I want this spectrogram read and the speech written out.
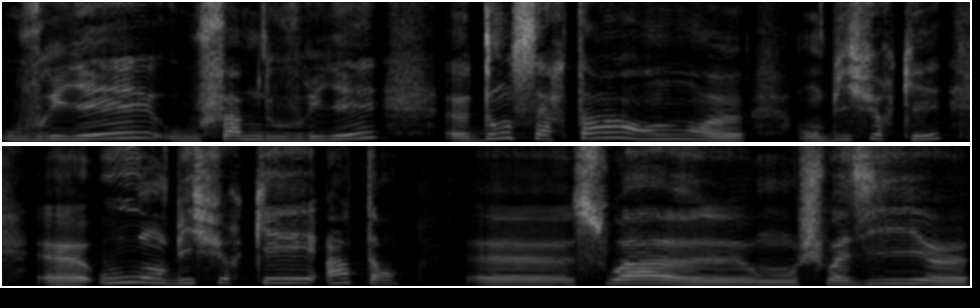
ouvriers ou femmes d'ouvriers, dont certains ont, ont bifurqué ou ont bifurqué un temps. Euh, soit euh, on choisit euh,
